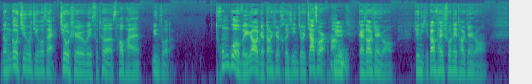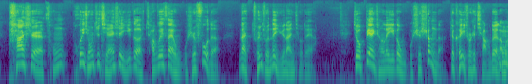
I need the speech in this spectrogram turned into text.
能够进入季后赛，就是韦斯特操盘运作的。通过围绕着当时核心就是加索尔嘛，改造阵容，就你刚才说那套阵容，他是从灰熊之前是一个常规赛五十负的那纯纯的鱼腩球队啊，就变成了一个五十胜的，这可以说是强队了吧？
